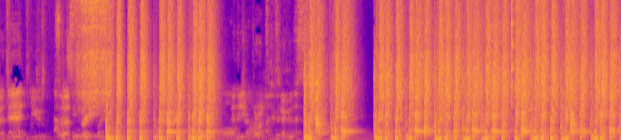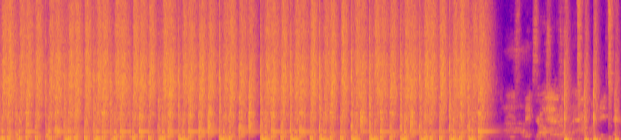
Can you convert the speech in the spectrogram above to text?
And then you, so that's straight. And then you throw it to twos. Just mix You're also gonna want to add one of these there.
